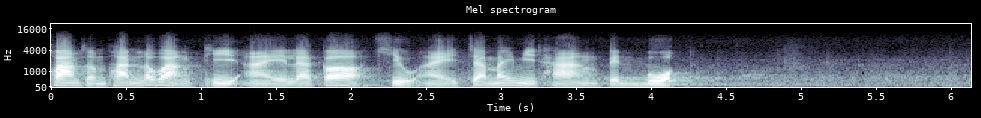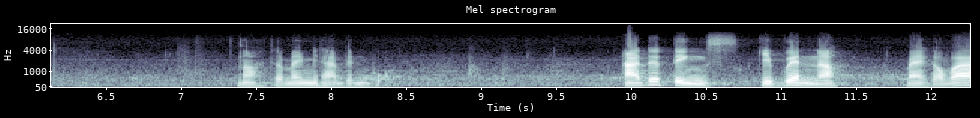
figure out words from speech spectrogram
ความสัมพันธ์ระหว่าง PI และก็ QI จะไม่มีทางเป็นบวกเนาะจะไม่มีทางเป็นบวก other things given เนาะหมายความว่า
